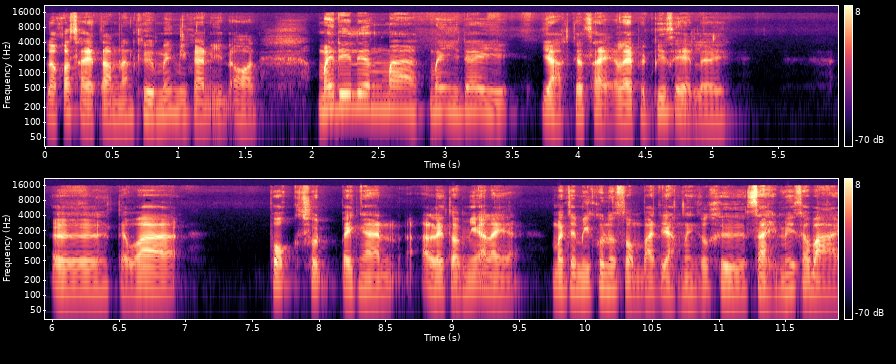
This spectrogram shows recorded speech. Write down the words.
แล้วก็ใส่ตามนั้นคือไม่มีการอินออดไม่ได้เรื่องมากไม่ได้อยากจะใส่อะไรเป็นพิเศษเลย เออ แต่ว่าพวกชุดไปงานอะไรต่อมีอะไรอะ่ะ มันจะมีคุณสมบัติอย่างหนึ่งก็คือใส่ไม่สบาย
